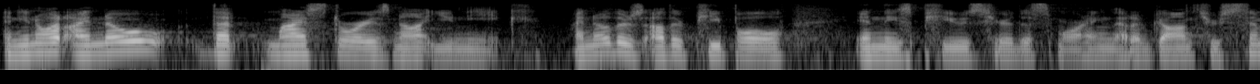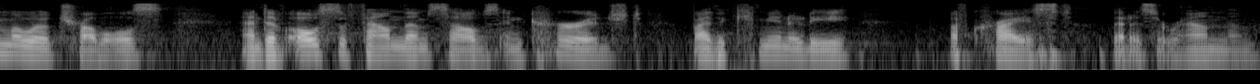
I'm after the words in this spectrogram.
And you know what? I know that my story is not unique. I know there's other people in these pews here this morning that have gone through similar troubles and have also found themselves encouraged by the community of Christ that is around them.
